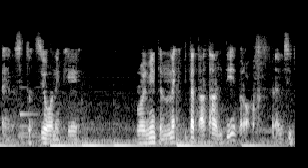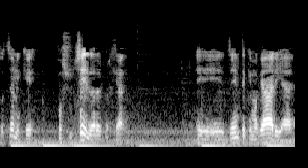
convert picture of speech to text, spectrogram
è una situazione che probabilmente non è capitata a tanti, però è una situazione che può succedere perché è gente che magari è,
